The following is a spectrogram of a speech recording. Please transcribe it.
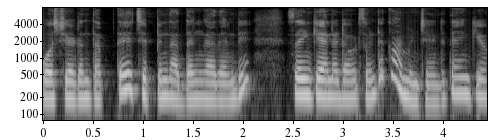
పోస్ట్ చేయడం తప్పితే చెప్పింది అర్థం కాదండి. సో ఇంకేమైనా డౌట్స్ ఉంటే కామెంట్ చేయండి. Thank you.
